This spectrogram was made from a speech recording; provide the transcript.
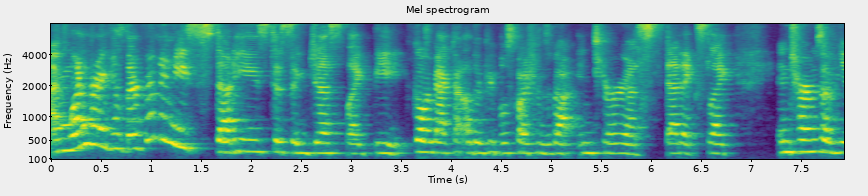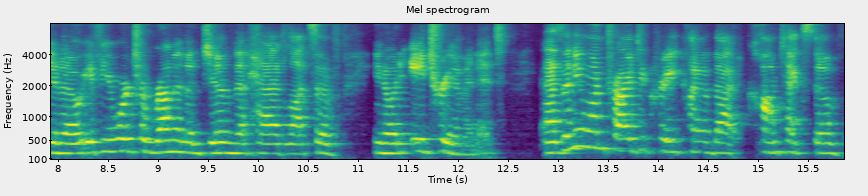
I'm wondering, has there been any studies to suggest like the, going back to other people's questions about interior aesthetics, like in terms of, you know, if you were to run in a gym that had lots of, you know, an atrium in it, has anyone tried to create kind of that context of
